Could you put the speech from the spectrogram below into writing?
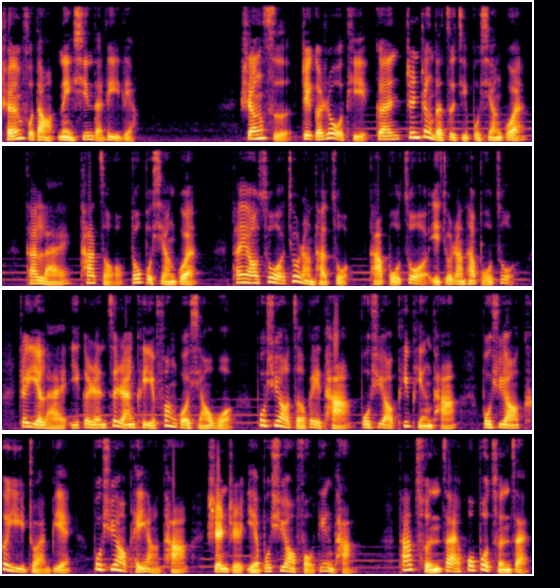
臣服到内心的力量。生死这个肉体跟真正的自己不相关，他来他走都不相关。他要做就让他做，他不做也就让他不做。这一来，一个人自然可以放过小我，不需要责备他，不需要批评他，不需要刻意转变，不需要培养他，甚至也不需要否定他。他存在或不存在，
